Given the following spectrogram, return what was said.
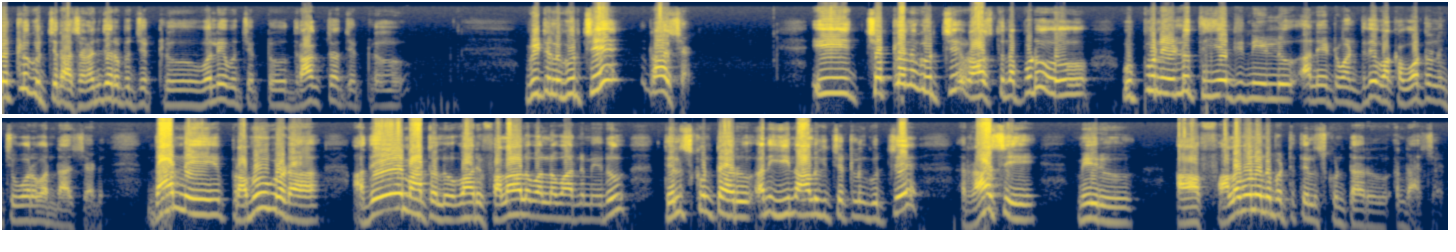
చెట్లు గుర్చి రాశాడు. అంజరపు చెట్లు ఒలివ చెట్టు ద్రాక్ష చెట్లు వీటిని గురించి రాశాడు. ఈ చెట్లను గురించి రాస్తున్నప్పుడు ఉప్పు నీళ్ళు తీయటి నీళ్ళు అనేటువంటిది ఒక ఓట నుంచి ఊరవని రాశాడు. దాన్ని ప్రభువు కూడా అదే మాటలు వారి ఫలాల వల్ల వారిని మీరు తెలుసుకుంటారు అని ఈ నాలుగు చెట్లను గురించే రాసి మీరు ఆ ఫలములను బట్టి తెలుసుకుంటారు అని రాశాడు.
